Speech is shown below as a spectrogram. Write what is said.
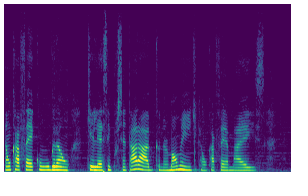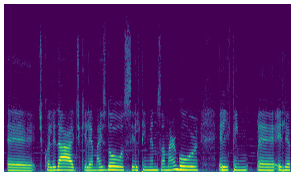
é um café com o grão que ele é 100% arábica, normalmente, que é um café mais é, de qualidade, que ele é mais doce, ele tem menos amargor, ele tem, é, ele é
